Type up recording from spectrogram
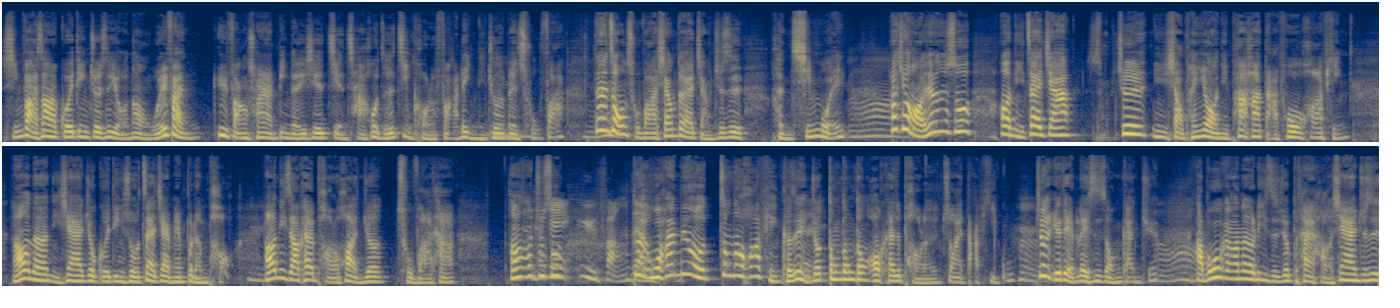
刑法上的规定就是有那种违反预防传染病的一些检查或者是进口的法令，你就会被处罚。但是这种处罚相对来讲就是很轻微，他就好像是说，哦，你在家就是你小朋友，你怕他打破花瓶，然后呢，你现在就规定说在家里面不能跑，然后你只要开始跑的话，你就处罚他。然后他就说预防，对我还没有撞到花瓶，可是你就咚咚咚哦开始跑了，抓来打屁股，就有点类似这种感觉啊。不过刚刚那个例子就不太好，现在就是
